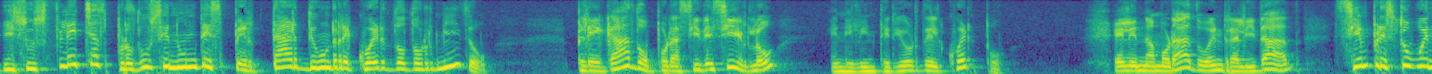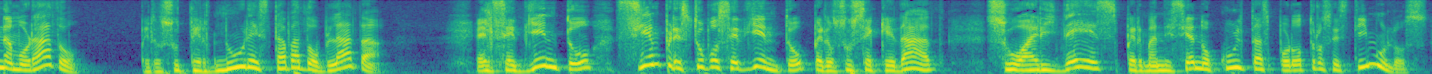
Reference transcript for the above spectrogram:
y sus flechas producen un despertar de un recuerdo dormido, plegado, por así decirlo, en el interior del cuerpo. El enamorado, en realidad, siempre estuvo enamorado, pero su ternura estaba doblada. El sediento siempre estuvo sediento, pero su sequedad, su aridez permanecían ocultas por otros estímulos.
